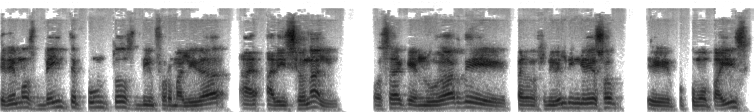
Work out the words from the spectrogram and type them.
tenemos 20 puntos de informalidad a, adicional. O sea que en lugar de, para nuestro nivel de ingreso eh, como país,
